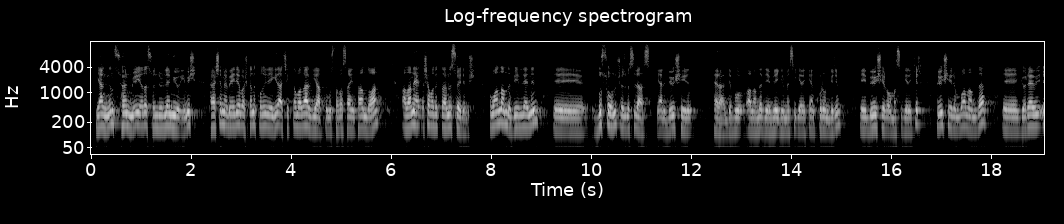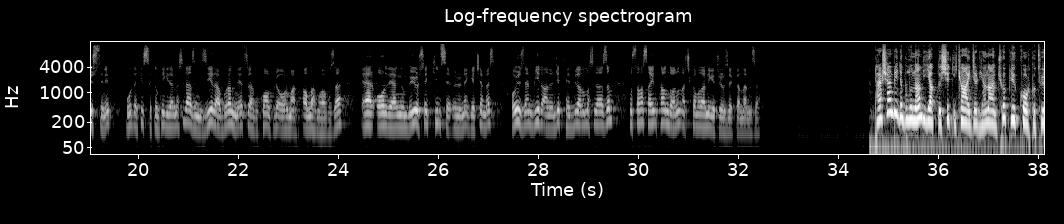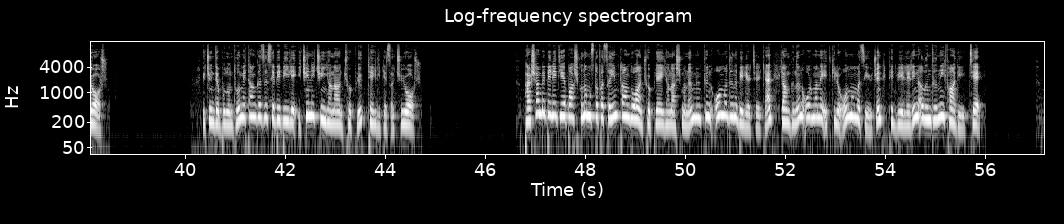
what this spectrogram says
yangın sönmüyor ya da söndürülemiyor imiş. Perşembe Belediye Başkanı konuyla ilgili açıklamalar yaptı Mustafa Sayın Tandoğan. Alana yaklaşamadıklarını söylemiş. Bu anlamda birilerinin e, bu sorunu çözmesi lazım. Yani Büyükşehir'in herhalde bu alanda devreye girmesi gereken kurum birim e, Büyükşehir olması gerekir. Büyükşehir'in bu anlamda e, görevi üstlenip buradaki sıkıntıyı gidermesi lazım. Zira buranın etrafı komple orman. Allah muhafaza. Eğer orada yangın büyürse kimse önüne geçemez. O yüzden bir an önce tedbir alınması lazım. Mustafa Sayın Tandoğan'ın açıklamalarını getiriyoruz ekranlarınıza. Perşembe'de bulunan ve yaklaşık iki aydır yanan çöplük korkutuyor. İçinde bulunduğu metan gazı sebebiyle için için yanan çöplük tehlike saçıyor. Perşembe Belediye Başkanı Mustafa Sayım Tandoğan çöplüğe yanaşmanın mümkün olmadığını belirtirken yangının ormana etkili olmaması için tedbirlerin alındığını ifade etti.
